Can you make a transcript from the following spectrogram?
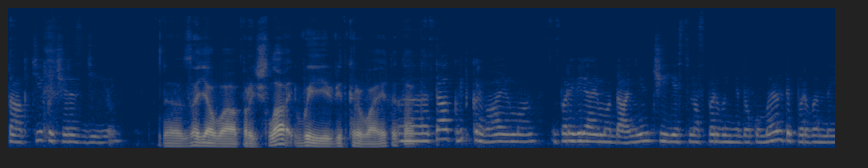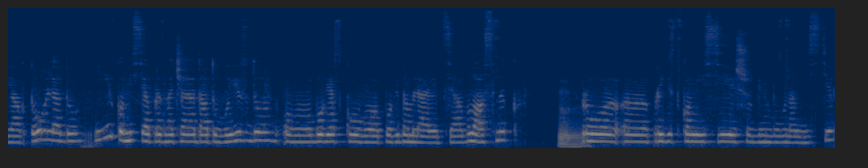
так, тільки через Дію. Е, Заява прийшла, ви її відкриваєте, так? Е, Так, відкриваємо, перевіряємо дані, чи є у нас первинні документи, первинний акт огляду. І комісія призначає дату виїзду. Обов'язково повідомляється власник Мгм. про е, приїзд комісії, щоб він був на місці.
